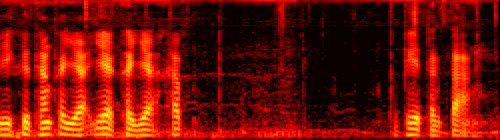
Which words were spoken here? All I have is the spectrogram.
นี่คือทั้งขยะแยกขยะครับ ประเภทต่างๆ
